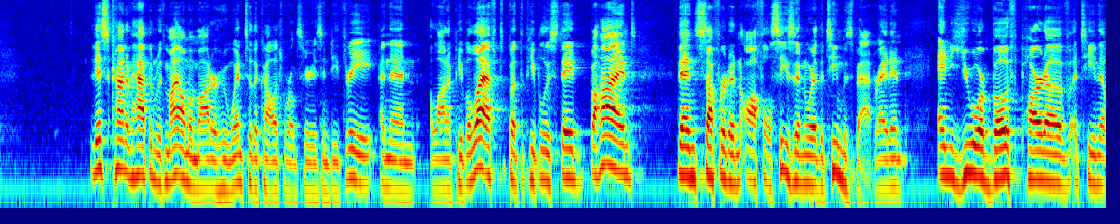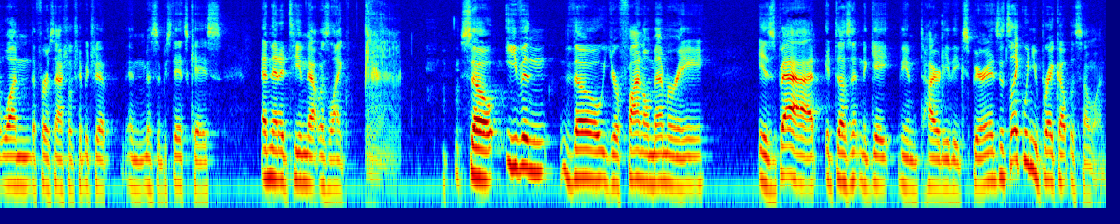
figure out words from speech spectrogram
this kind of happened with my alma mater, who went to the College World Series in D three, and then a lot of people left, but the people who stayed behind then suffered an awful season where the team was bad, right? And and you are both part of a team that won the first national championship in Mississippi State's case, and then a team that was like. so even though your final memory is bad, it doesn't negate the entirety of the experience. It's like when you break up with someone,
